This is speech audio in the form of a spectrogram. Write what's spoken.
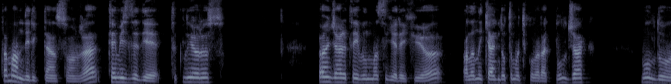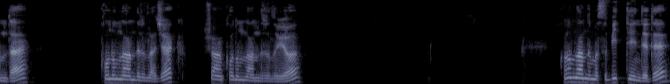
Tamam dedikten sonra temizle diye tıklıyoruz. Önce haritayı bulması gerekiyor. Alanı kendi otomatik olarak bulacak. Bulduğunda konumlandırılacak. Şu an konumlandırılıyor. Konumlandırması bittiğinde de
